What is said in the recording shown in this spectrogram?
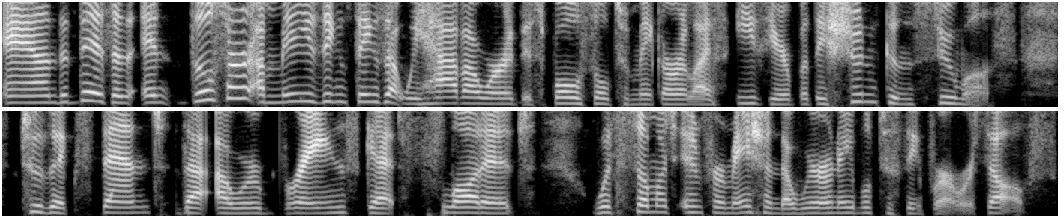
and this and, and those are amazing things that we have at our disposal to make our lives easier, but they shouldn't consume us to the extent that our brains get flooded with so much information that we're unable to think for ourselves.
